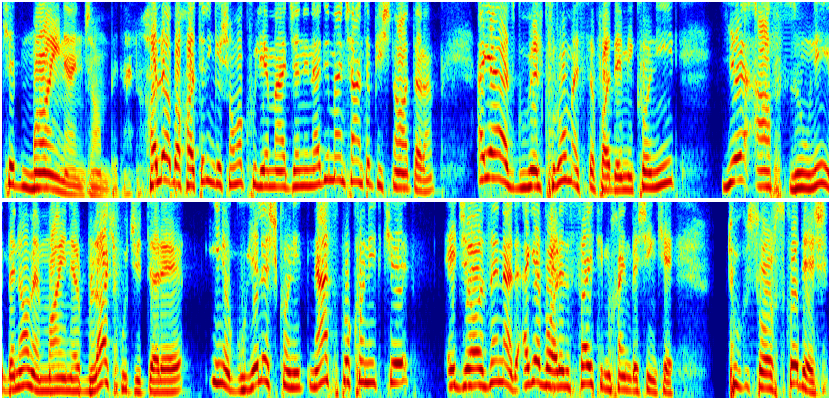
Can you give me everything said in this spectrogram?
که mine انجام بدن. حالا به خاطر اینکه شما کولی مجانی ندی من چند تا پیشنهاد دارم. اگر از Google Chrome استفاده می‌کنید یه افزونه به نام Miner Block وجود داره. اینو گوگلش کنید نصب بکنید که اجازه نده. اگر وارد سایتی می‌خواین بشین که تو source code ش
